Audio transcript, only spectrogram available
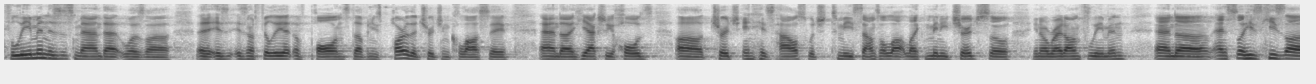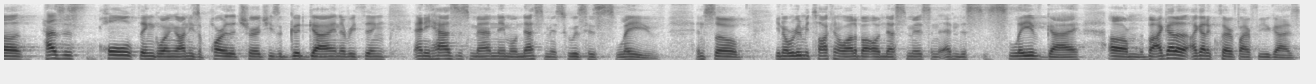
Philemon is this man that was uh, is, is, an affiliate of Paul and stuff, and he's part of the church in Colossae. And uh, he actually holds uh, church in his house, which to me sounds a lot like mini church. So you know, right on Philemon. And uh, and so he's he's uh, has this whole thing going on. He's a part of the church. He's a good guy and everything. And he has this man named Onesimus who is his slave. And so you know, we're going to be talking a lot about Onesimus and, and this slave guy. Um, but I got to I gotta clarify for you guys.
